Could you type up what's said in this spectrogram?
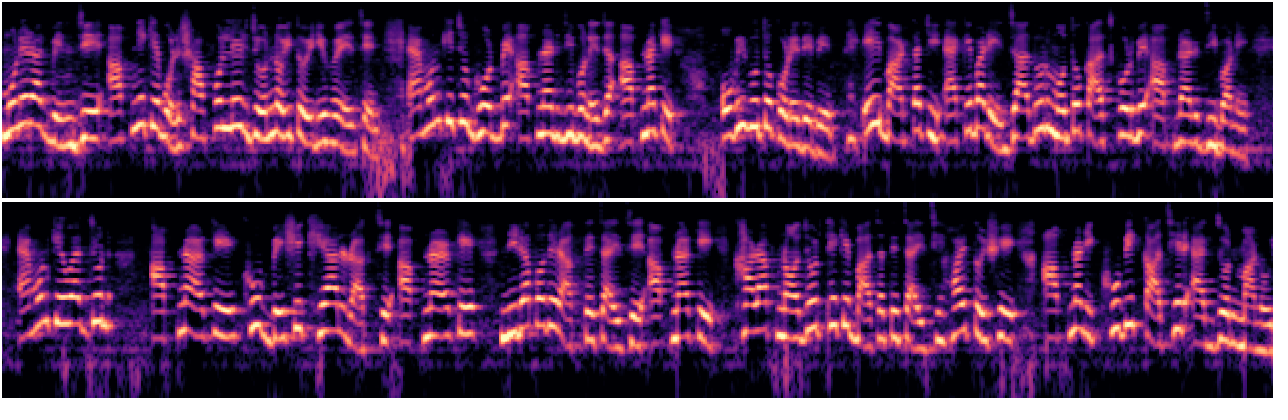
মনে রাখবেন যে আপনি কেবল সাফল্যের জন্যই তৈরি হয়েছেন। এমন কিছু ঘটবে আপনার জীবনে যা আপনাকে অভিভূত করে দেবে। এই বার্তাটি একেবারে জাদুর মতো কাজ করবে আপনার জীবনে। এমন কেউ একজন আপনাকে খুব বেশি খেয়াল রাখছে, আপনাকে নিরাপদে রাখতে চাইছে, আপনাকে খারাপ নজর থেকে বাঁচাতে চাইছে। হয়তো সে আপনারই খুবই কাছের একজন মানুষ।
